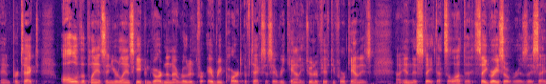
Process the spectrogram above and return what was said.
and protect all of the plants in your landscape and garden. And I wrote it for every part of Texas, every county, 254 counties uh, in this state. That's a lot to say grace over, as they say.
